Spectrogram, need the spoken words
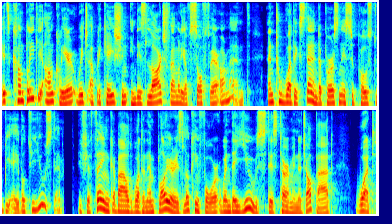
It's completely unclear which application in this large family of software are meant, and to what extent a person is supposed to be able to use them. If you think about what an employer is looking for when they use this term in a job ad, what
